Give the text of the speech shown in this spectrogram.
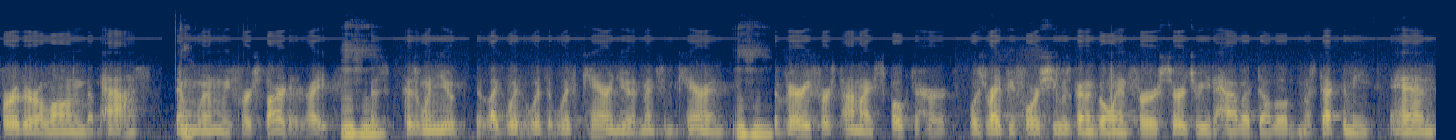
further along the path than when we first started, right? Mm-hmm. Because when you, like with, with, with Karen, you had mentioned Karen, Mm-hmm. the very first time I spoke to her was right before she was going to go in for surgery to have a double mastectomy, and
